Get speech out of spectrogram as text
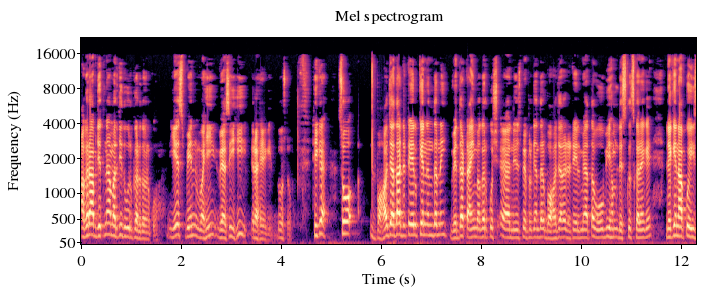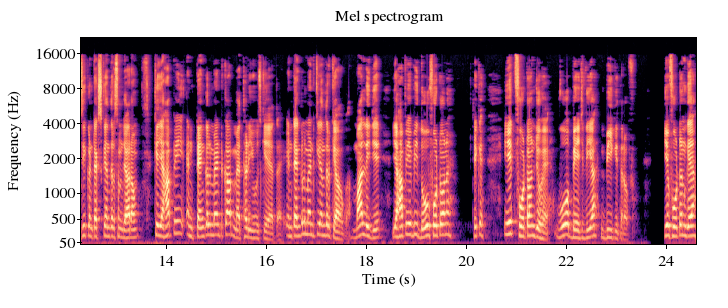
अगर आप जितना मर्ज़ी दूर कर दो उनको, ये स्पिन वही वैसी ही रहेगी, दोस्तों। ठीक है? सो बहुत ज़्यादा डिटेल के अंदर नहीं विद द टाइम अगर कुछ न्यूज़पेपर के अंदर बहुत ज़्यादा डिटेल में आता, वो भी हम डिस्कस करेंगे। लेकिन आपको इजी कंटेक्स के अंदर समझा रहा हूँ कि यहाँ पे इंटेंगलमेंट का मेथड यूज़ किया जाता है। इंटेंगलमेंट के अंदर क्या होगा? मान लीजिए, यहाँ पे अभी दो फोटोन है, ठीक है? एक फोटोन जो है, वो बेच दिया बी की तरफ़। ये फोटोन गया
